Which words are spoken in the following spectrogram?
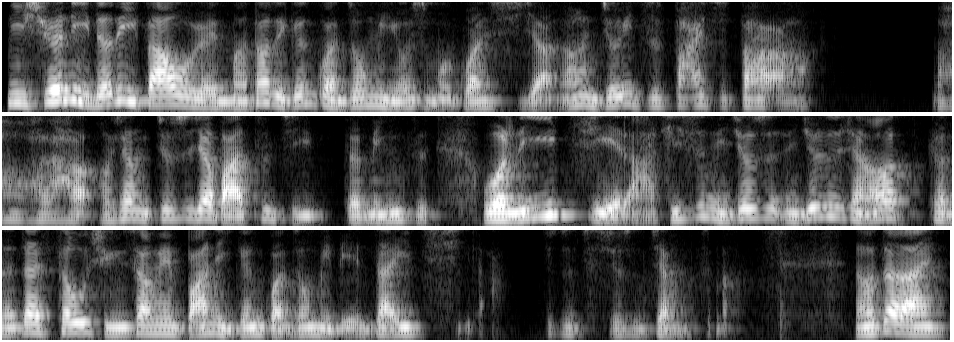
你选你的立法委员嘛，到底跟管中闵有什么关系啊？然后你就一直发一直发啊，然后好好好像就是要把自己的名字，我理解啦，其实你就是你就是想要可能在搜寻上面把你跟管中闵连在一起啦，就是就是这样子嘛，然后再来。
